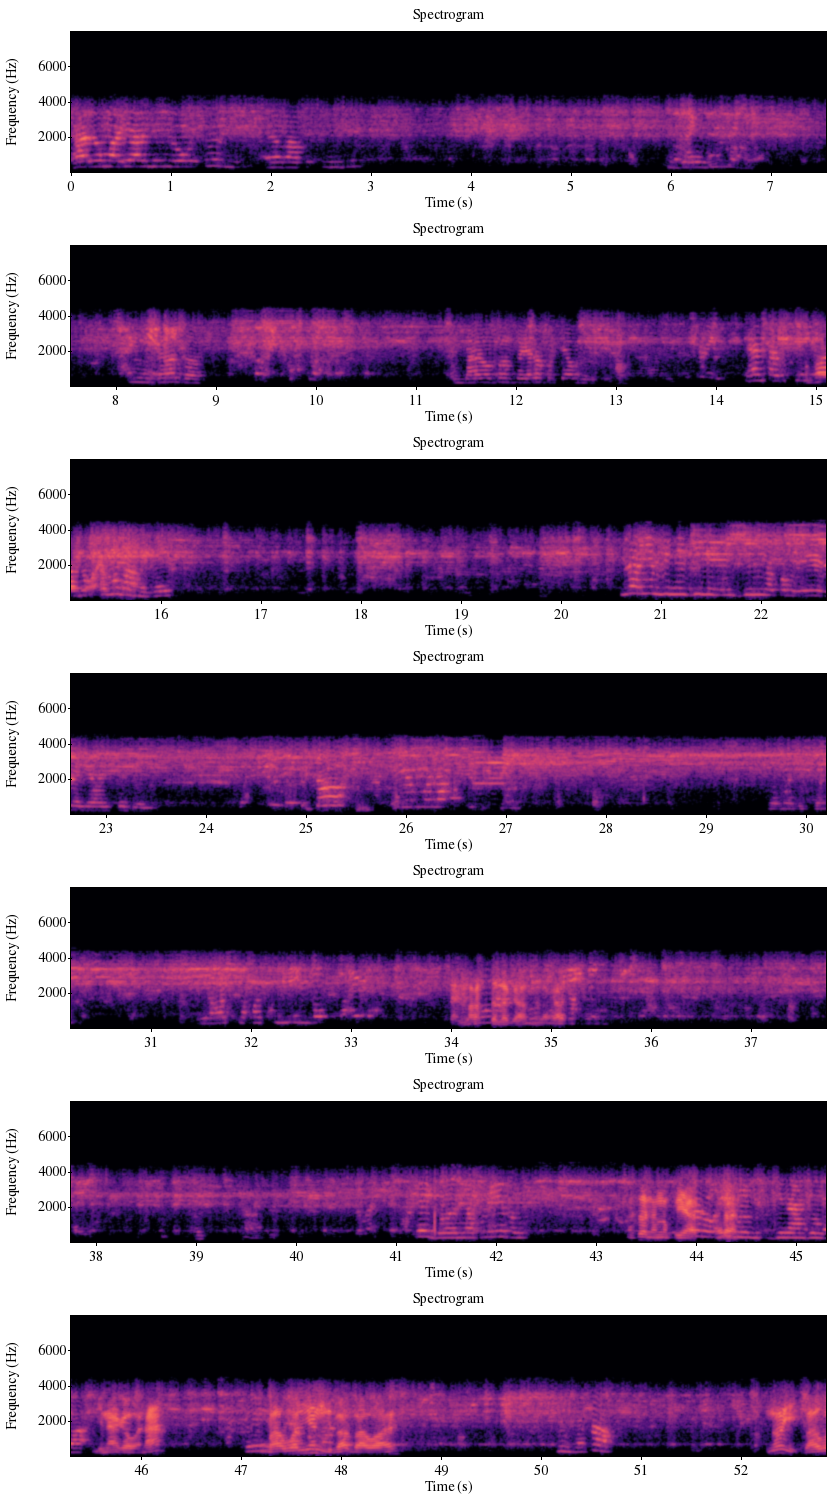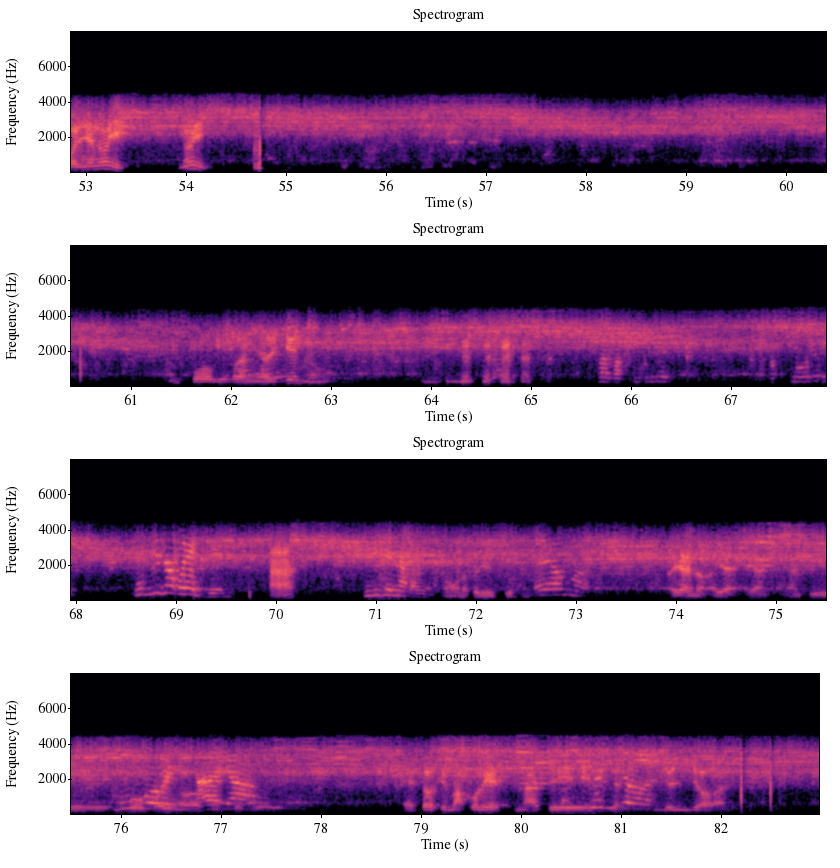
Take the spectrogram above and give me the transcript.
Lalo nga yan ito. eh. Kaya bakit hindi? Ang gago. Ang dalaw pang pera pati ako. Yan, tapos yung Bago ka naman ang guys. Wala yung binibili. Hindi na pang i-real ko din. Lakas yun. Malakas talaga, malakas. Eh, gawin na yun. Asan, anong? Pero Asan? ginagawa. Ginagawa na? Bawal yan, di ba? Bawal. Ito. Noy, bawal yan, Noy. Noy. Ang pogi pala ni Arjen, no? Babaksulit. Babaksulit. Hindi na kuya Jen. ha? Hindi din na kayo. Oo, nasa YouTube. Ayaw nga. Ayan, no, ayan, ayan. Ayan si Buboy. Oh, ayan. Ito si Makulit na si Junjon. Junjon.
